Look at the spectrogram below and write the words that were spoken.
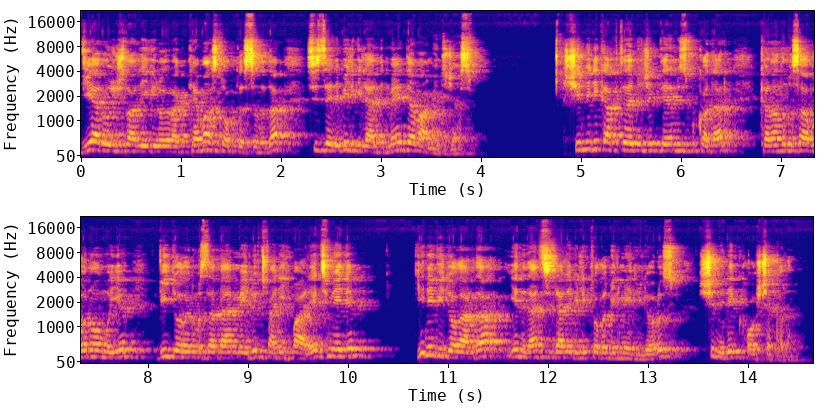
diğer oyuncularla ilgili olarak temas noktasında da sizleri bilgilendirmeye devam edeceğiz. Şimdilik aktarabileceklerimiz bu kadar. Kanalımıza abone olmayı, videolarımızı beğenmeyi lütfen ihmal etmeyelim. Yeni videolarda yeniden sizlerle birlikte olabilmeyi diliyoruz. Şimdilik hoşçakalın.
